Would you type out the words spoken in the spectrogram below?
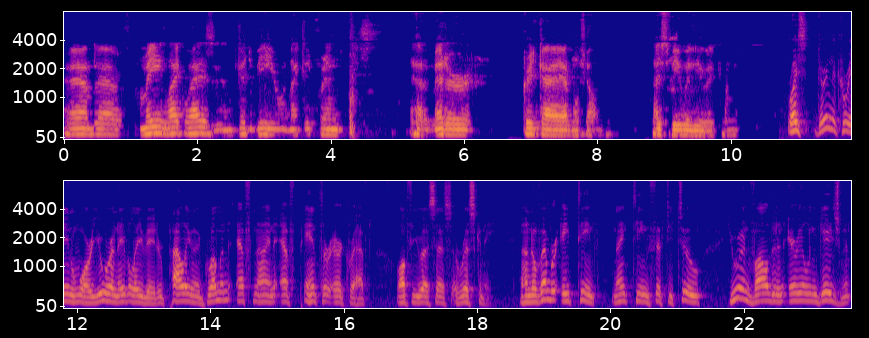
And uh, for me, likewise, and good to be here with my good friend, uh, Mentor, great guy, Admiral Shelton. Nice to be with you, Colonel. Royce, during the Korean War, you were a naval aviator piloting a Grumman F 9F Panther aircraft off the USS Oriskany. And on November 18, 1952, you were involved in an aerial engagement,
